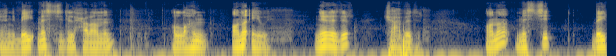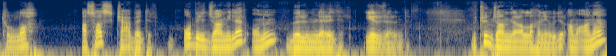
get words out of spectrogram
yani bey, Mescid-i Haram'ın Allah'ın ana evi. Neredir? Kabe'dir. Ana mescid Beytullah asas Kabe'dir. O bir camiler onun bölümleridir yer üzerinde. Bütün camiler Allah'ın evidir ama ana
